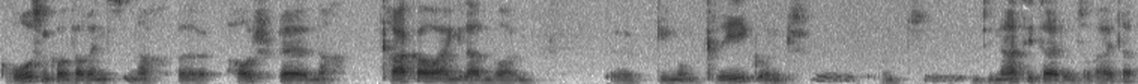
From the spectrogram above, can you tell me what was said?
großen Konferenz nach, äh, äh, nach Krakau eingeladen worden. Äh, ging um Krieg und, und, und die Nazizeit und so weiter.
